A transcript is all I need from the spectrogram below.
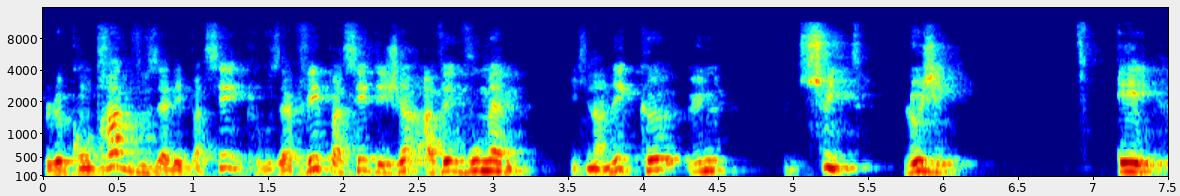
le contrat que vous allez passer, que vous avez passé déjà avec vous-même. Il n'en est qu'une une suite logique. Et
